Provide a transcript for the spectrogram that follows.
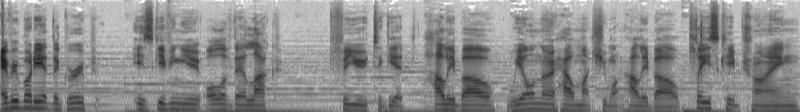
Everybody at the group is giving you all of their luck for you to get Harribel. We all know how much you want Harribel. Please keep trying.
